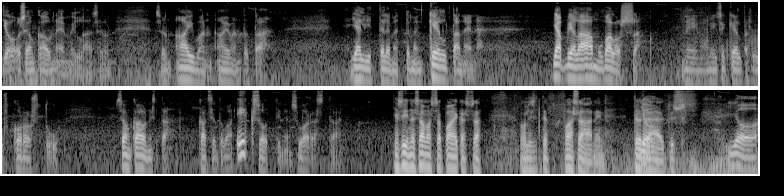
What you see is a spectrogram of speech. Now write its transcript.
Joo, se on kauneimmillaan. Se on, se on aivan, aivan tota, jäljittelemättömän keltainen. Ja vielä aamuvalossa, niin, niin se keltaisuus korostuu. Se on kaunista katseltavaa, eksoottinen suorastaan. Ja siinä samassa paikassa oli sitten fasaanin töräytys. Joo,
